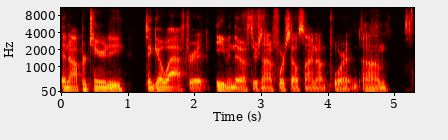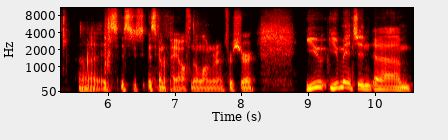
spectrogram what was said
an opportunity to go after it, even though if there's not a for sale sign up for it, um, uh, it's it's just, it's going to pay off in the long run for sure. You you mentioned, um,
